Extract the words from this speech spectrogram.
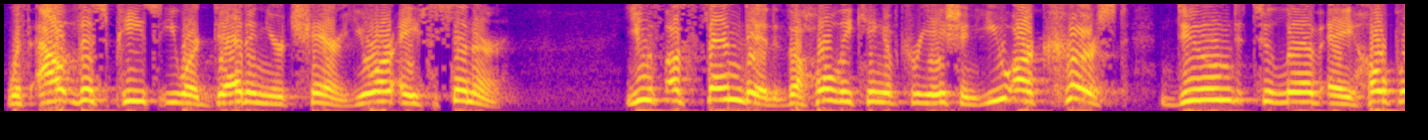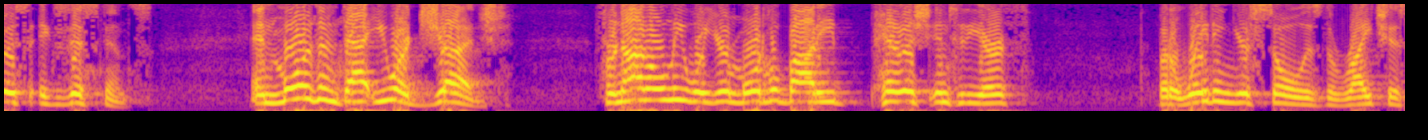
Without this peace, you are dead in your chair. You are a sinner. You've offended the Holy King of creation. You are cursed, doomed to live a hopeless existence. And more than that, you are judged. For not only will your mortal body perish into the earth, but awaiting your soul is the righteous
